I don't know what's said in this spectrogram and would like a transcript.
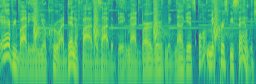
Everybody in your crew identifies as either Big Mac Burger, McNuggets, or McCrispy Sandwich.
